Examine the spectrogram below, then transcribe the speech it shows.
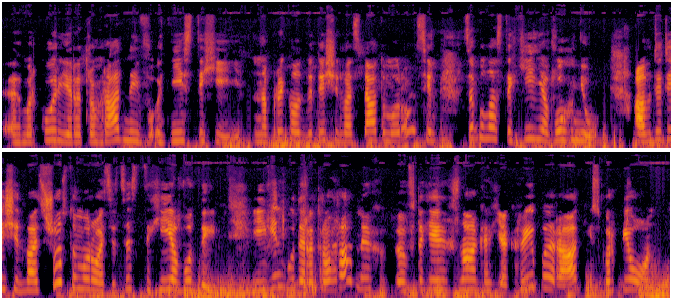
е, Меркурій ретроградний в одній стихії. Наприклад, у 2025 році це була стихія вогню, а в 2026 році це стихія води. І він буде ретроградний в таких знаках, як риби, рак і скорпіон.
